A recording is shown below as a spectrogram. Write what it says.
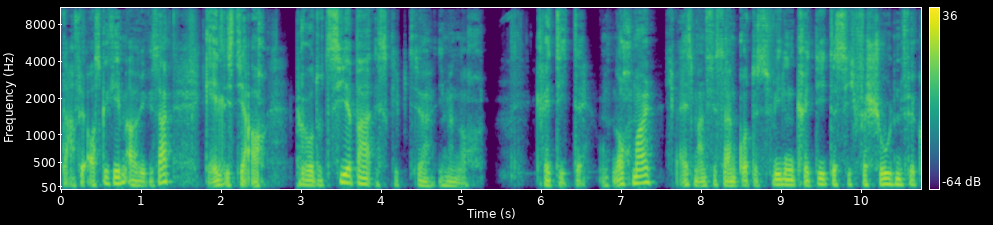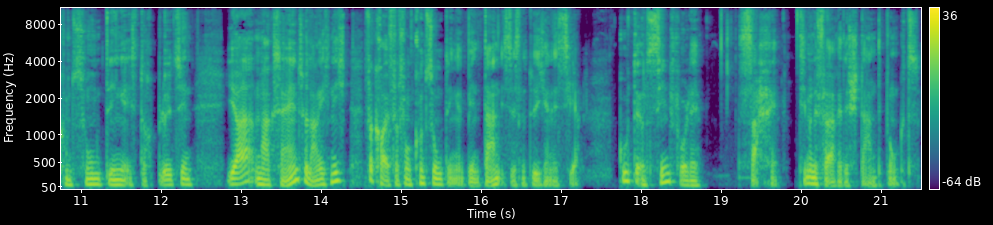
dafür ausgegeben, aber wie gesagt, Geld ist ja auch produzierbar. Es gibt ja immer noch Kredite. Und nochmal, ich weiß, manche sagen, Gottes Willen, Kredite sich verschulden für Konsumdinge ist doch Blödsinn. Ja, mag sein, solange ich nicht Verkäufer von Konsumdingen bin. Dann ist es natürlich eine sehr gute und sinnvolle Sache. Das ist immer eine Frage des Standpunkts.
